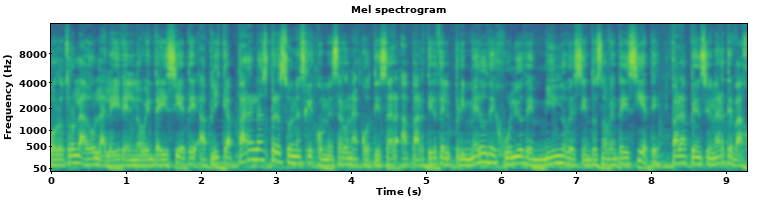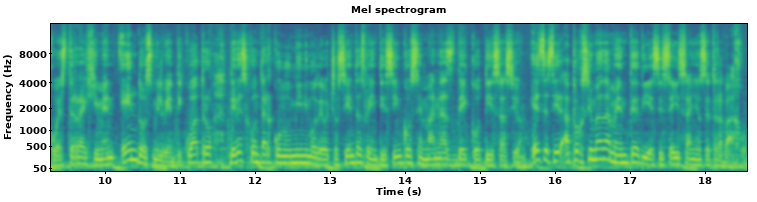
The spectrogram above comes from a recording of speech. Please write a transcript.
Por otro lado, la ley del 97 aplica para las personas que comenzaron a cotizar a partir del 1 de julio de 1997. Para pensionarte bajo este régimen en 2024 debes contar con un mínimo de 825 semanas de cotización, es decir, aproximadamente 16 años de trabajo,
